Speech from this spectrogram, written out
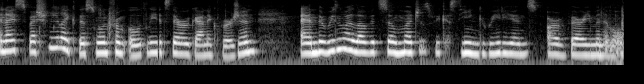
and I especially like this one from Oatly. It's their organic version. And the reason why I love it so much is because the ingredients are very minimal.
